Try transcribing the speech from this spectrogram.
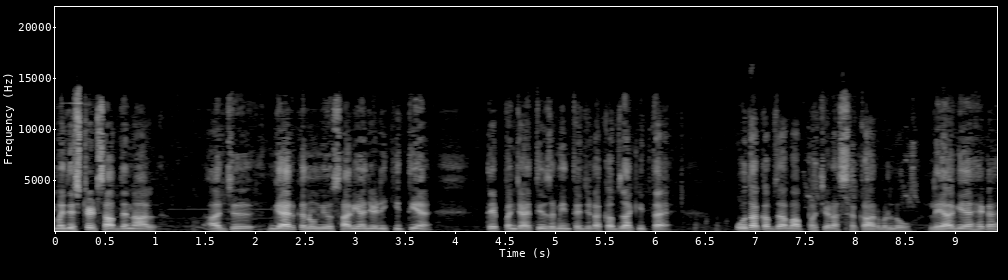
ਮੈਜਿਸਟ੍ਰੇਟ ਸਾਹਿਬ ਦੇ ਨਾਲ ਅੱਜ ਗੈਰ ਕਾਨੂੰਨੀ ਉਸਾਰੀਆਂ ਜਿਹੜੀ ਕੀਤੀਆਂ ਤੇ ਪੰਚਾਇਤੀ ਜ਼ਮੀਨ ਤੇ ਜਿਹੜਾ ਕਬਜ਼ਾ ਕੀਤਾ ਹੈ, ਉਹਦਾ ਕਬਜ਼ਾ ਵਾਪਸ ਜਿਹੜਾ ਸਰਕਾਰ ਵੱਲੋਂ ਲਿਆ ਗਿਆ ਹੈਗਾ।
